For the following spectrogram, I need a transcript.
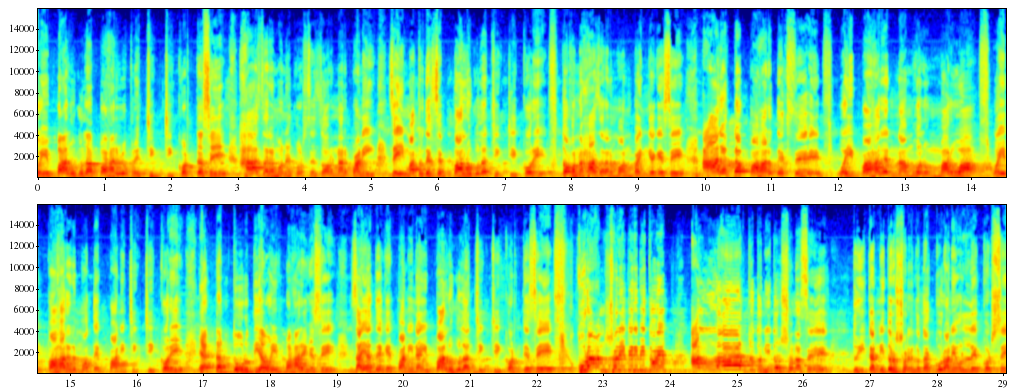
ওই বালুগুলা পাহাড়ের উপরে চিকচিক করতেছে। হাজারা মনে করছে ঝর্ণার পানি, যেই মাত্র দেখছে বালুগুলা চিকচিক করে তখন হাজারার মন ভাঙ্গা গেছে। আর একটা পাহাড় দেখছে, ওই পাহাড়ের নাম হলো মারোয়া ওই পাহাড়ের মধ্যে পানি চিকচিক করে, একটা দৌড় দিয়া ওই পাহাড়ে গেছে। যাইয়া দেখে পানি নাই, বালুগুলা চিকচিক করতেছে। কোরআন শরীফের ভিতরে আল্লাহর যত নিদর্শন আছে দুইটা নিদর্শনের কথা কোরআনে উল্লেখ করছে।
